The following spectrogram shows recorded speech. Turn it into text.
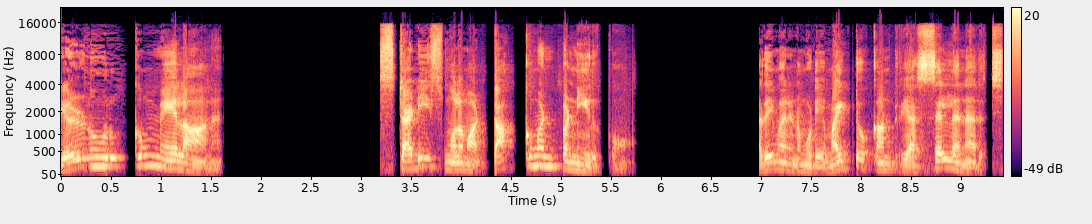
எழுநூறுக்கும் மேலான ஸ்டடீஸ் மூலமா டாக்குமெண்ட் பண்ணியிருக்கோம். அதே மாதிரி நம்முடைய mitochondria cell energy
